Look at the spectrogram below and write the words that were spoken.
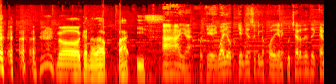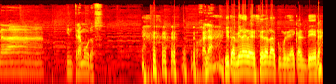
no, Canadá país. Ah, ya, porque igual yo pienso que nos podrían escuchar desde Canadá intramuros. Ojalá. y también agradecer a la comunidad de Caldera.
